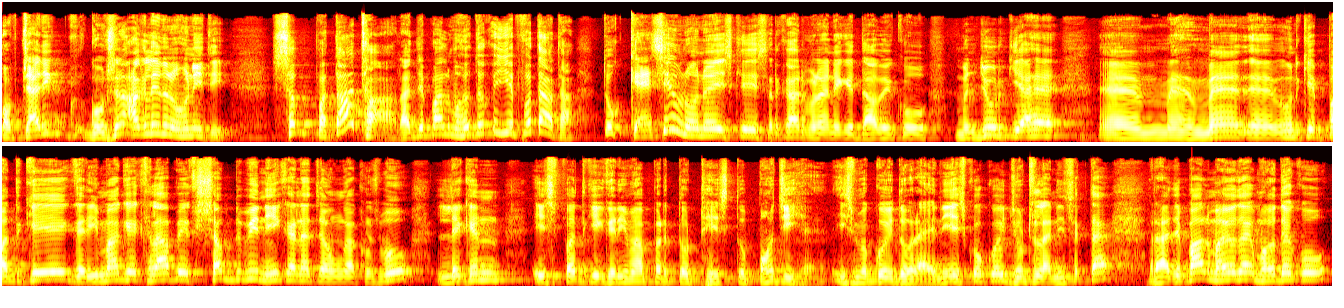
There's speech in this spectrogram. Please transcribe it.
औपचारिक घोषणा अगले दिन होनी थी। सब पता था राज्यपाल महोदय को ये पता था। तो कैसे उन्होंने इसके सरकार बनाने के दावे को मंजूर किया है? अ, मैं उनके पद के गरिमा के खिलाफ एक शब्द भी नहीं कहना चाहूँगा खुशबू लेकिन इस पद की गरिमा पर तो ठेस तो पहुँची है। इसमें कोई दो राय नहीं इसको कोई झुठला नहीं सकता। राज्यपाल महोदय महोदय को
